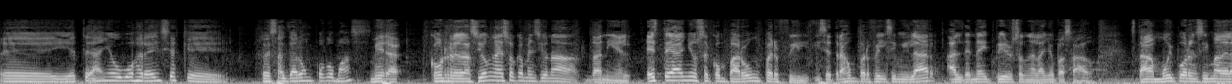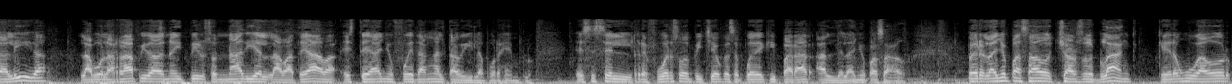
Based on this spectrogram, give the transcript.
Eh, y este año hubo gerencias que resaltaron un poco más. Mira, con relación a eso que mencionaba Daniel, este año se comparó un perfil y se trajo un perfil similar al de Nate Pearson el año pasado. Estaba muy por encima de la liga, la bola rápida de Nate Pearson nadie la bateaba. Este año fue Dan Altavila, por ejemplo. Ese es el refuerzo de picheo que se puede equiparar al del año pasado. Pero el año pasado Charles LeBlanc, que era un jugador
